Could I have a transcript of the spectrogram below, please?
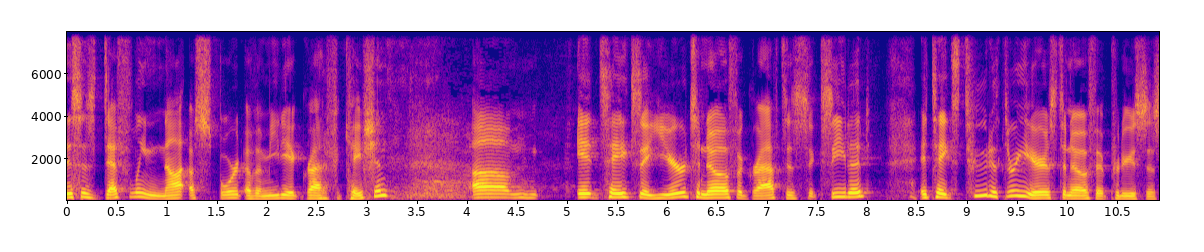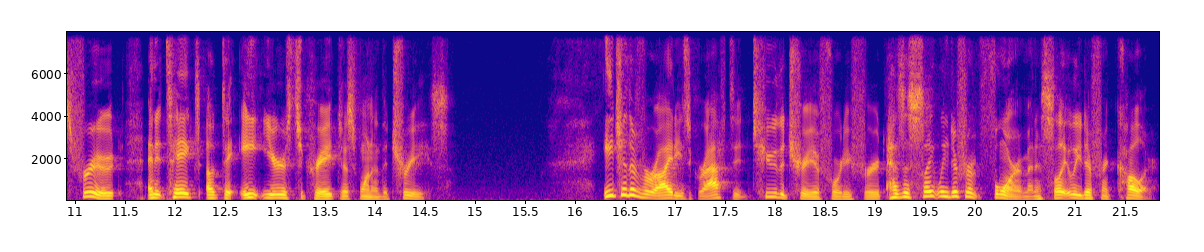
This is definitely not a sport of immediate gratification. um, it takes a year to know if a graft has succeeded. It takes two to three years to know if it produces fruit, and it takes up to eight years to create just one of the trees. Each of the varieties grafted to the tree of 40 fruit has a slightly different form and a slightly different color.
